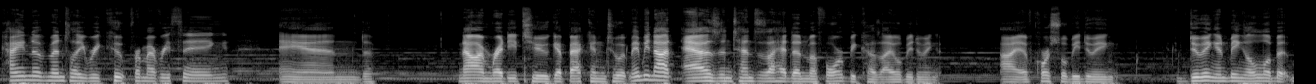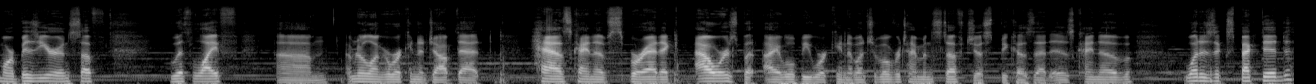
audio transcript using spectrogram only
kind of mentally recoup from everything and now I'm ready to get back into it. Maybe not as intense as I had done before because I will be doing I of course will be doing doing and being a little bit more busier and stuff with life. Um, I'm no longer working a job that has kind of sporadic hours, but I will be working a bunch of overtime and stuff just because that is kind of what is expected,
